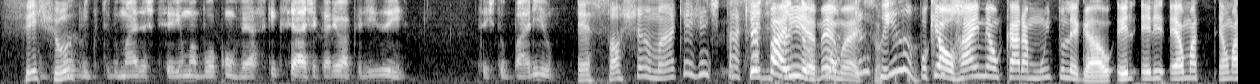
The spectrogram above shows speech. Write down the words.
Fechou. público e tudo mais, acho que seria uma boa conversa. O que, que você acha, Carioca? Diz aí. Vocês topariam? É só chamar que a gente tá aqui. Você à disposição. faria mesmo, Edson? Tranquilo. Porque ó, o Jaime é um cara muito legal. Ele, ele é uma. É uma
